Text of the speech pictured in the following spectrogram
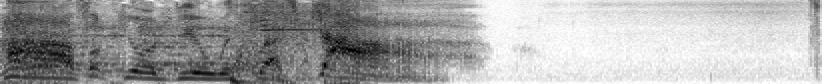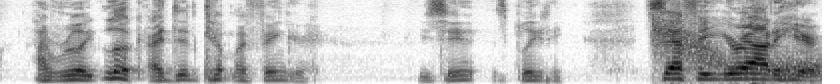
Ha! Fuck your deal with flash. Yeah! I really look. I did cut my finger. You see it? It's bleeding. Sephi, you're out of here.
